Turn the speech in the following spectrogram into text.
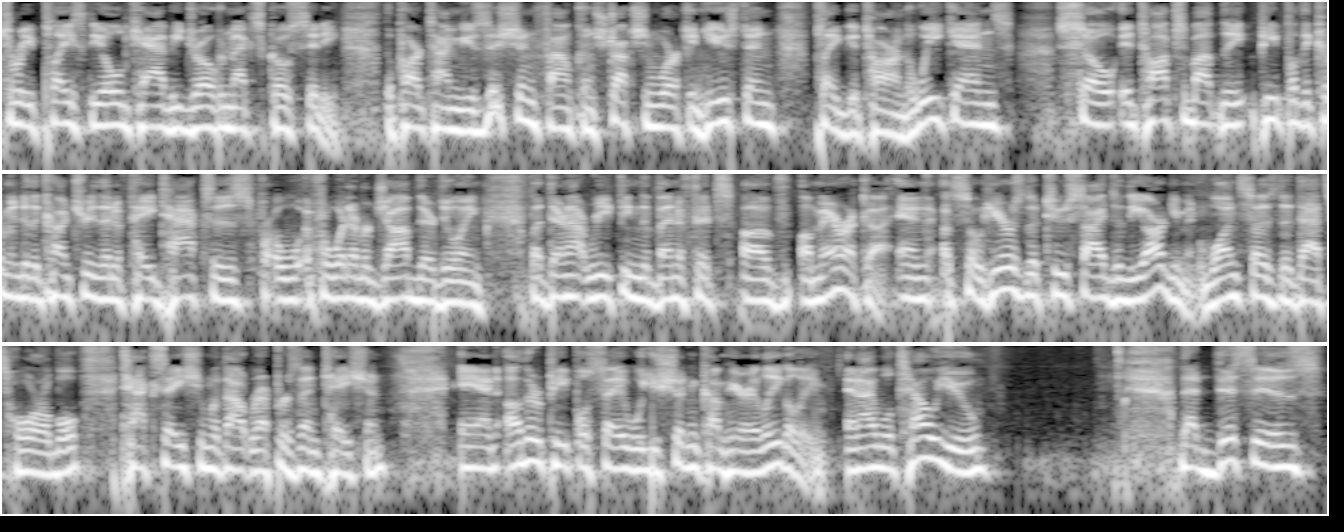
to replace the old cab he drove in Mexico City. The part-time musician found construction work in Houston, played guitar on the weekends. So it talks about the people that come into the country that have paid taxes for, for whatever job they're doing, but they're not reaping the benefits of America. And so here's the two sides of the argument. One says that that's horrible, taxation without representation. And other people say, well, you shouldn't come here illegally. And I will tell you, that this is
